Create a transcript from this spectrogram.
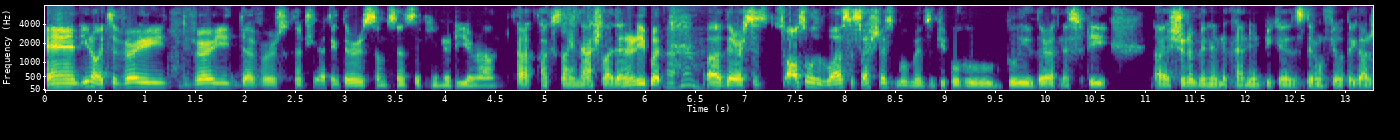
And you know, it's a very, very diverse country. I think there is some sense of unity around Pakistani national identity, but uh-huh. uh, there's also a lot of secessionist movements and people who believe their ethnicity uh, should have been independent because they don't feel they got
